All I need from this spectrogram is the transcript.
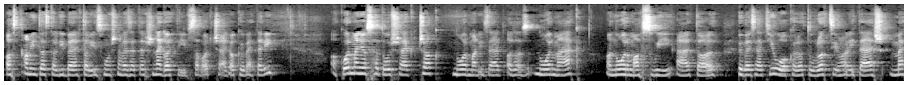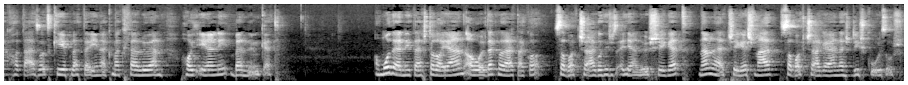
azt, amint azt a libertalizmus nevezetes negatív szabadsága követeli, a kormányozhatóság csak normalizált, azaz normák, a norma sui által övezett jó akaratú racionalitás meghatározott képleteinek megfelelően hagy élni bennünket. A modernitás talaján, ahol deklarálták a szabadságot és az egyenlőséget, nem lehetséges már szabadságellenes diskurzus.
